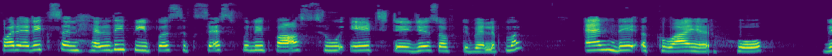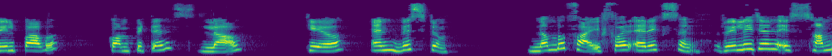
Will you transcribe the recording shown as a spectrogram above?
for Erikson, healthy people successfully pass through 8 stages of development, and they acquire hope, willpower, competence, love, care, and wisdom. Number five for Erikson religion is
